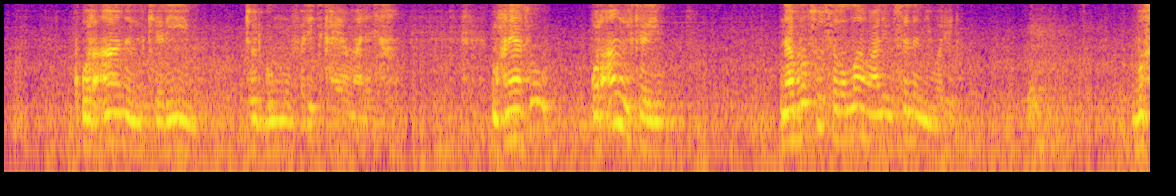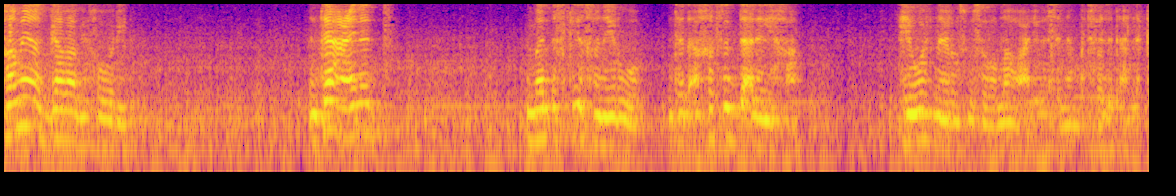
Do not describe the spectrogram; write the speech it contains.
ቁርኣን ኣልከሪም ትርጉሙ ፈሊጥካዮ ማለት ኢኻ ምኽንያቱ ቁርኣን ኣልከሪም ናብ ረሱል ሰለላሁ ዓለይሂ ወሰለም እዩ ወሪዱ ብኸመይ ኣጋባብ እዩ ኸ ወሪዱ እንታይ ዓይነት መልእኽቲ እዩ ኸ ነይርዎ እንተ ደኣ ኽትርዳእ ደሊኻ ህይወት ናይ ረሱል ሰለላሁ ዓለይሂ ወሰለም ክትፈልጥ ኣለካ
